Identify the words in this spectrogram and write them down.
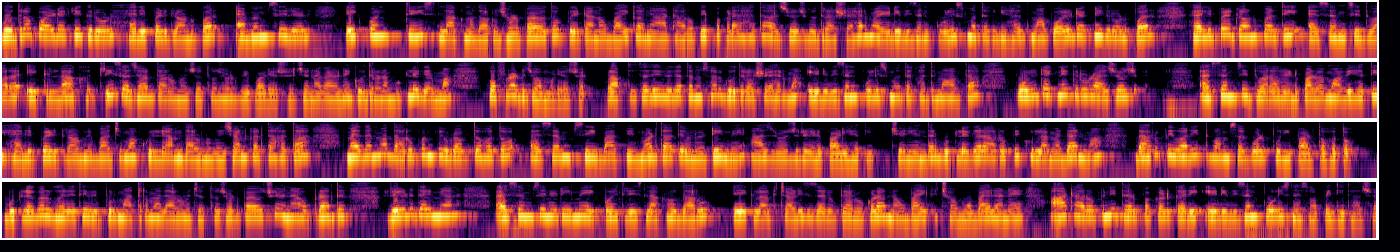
Godhra polytechnic road helipad ground પર MMC raid એક point ત્રીસ લાખનો દારૂ ઝડપાયો હતો. પેટાનો બાઇક અને આઠ આરોપી પકડાયા હતા. આજરોજ ગોધરા શહેરમાં એ ડિવિઝન પોલીસ મથકની હદમાં પોલિટેકનિક રોડ પર હેલીપેડ ગ્રાઉન્ડ પરથી એસએમસી દ્વારા એક લાખ ત્રીસ હજાર દારૂનો જથ્થો ઝડપી પાડ્યો છે, જેના કારણે ગોધરાના બુટલેગરમાં ફફડાટ જોવા મળ્યો છે. પ્રાપ્ત થતી વિગત અનુસાર ગોધરા શહેરમાં એ ડિવિઝન પોલીસ મથક હદમાં આવતા પોલિટેકનિક રોડ આજરોજ એસએમસી દ્વારા રેડ પાડવામાં આવી હતી. હેલીપેડ ગ્રાઉન્ડની બાજુમાં ખુલ્લેઆમ દારૂનું વેચાણ કરતા હતા. મેદાનમાં દારૂ પણ પીવડાવતો હતો. એસએમસી બાતમી મળતા તેઓની ટીમે આજ રોજ રેડ પાડી હતી. જેની અંદર બુટલેગર આરોપી ખુલ્લા મેદાનમાં દારૂ પીવાની તમામ સગવડ પૂરી પાડતો હતો. બુટલેગર ઘરેથી વિપુલ માત્રામાં દારૂનો જથ્થો ઝડપાયો છે અને આ ઉપરાંત રેડ દરમિયાન એસએમસીની ટીમે એક પોઈન્ટ ત્રીસ લાખનો દારૂ, એક લાખ ચાળીસ હજાર રૂપિયા રોકડા, નવ બાઇક, છ મોબાઈલ અને આઠ આરોપીની ધરપકડ કરી એ ડિવિઝન પોલીસને સોંપી દીધા છે.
